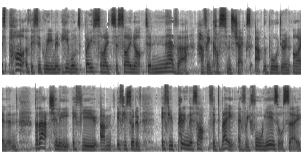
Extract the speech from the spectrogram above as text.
as part of this agreement, he wants both sides to sign up to never having customs checks at the border in Ireland. But actually, if you um, if you sort of if you're putting this up for debate every four years or so,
